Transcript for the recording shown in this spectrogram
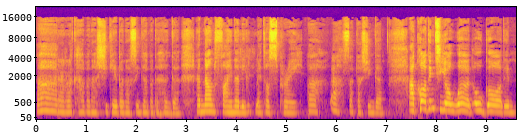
Ah, and now finally, let us pray. Ah, ah. According to your word, O God, in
